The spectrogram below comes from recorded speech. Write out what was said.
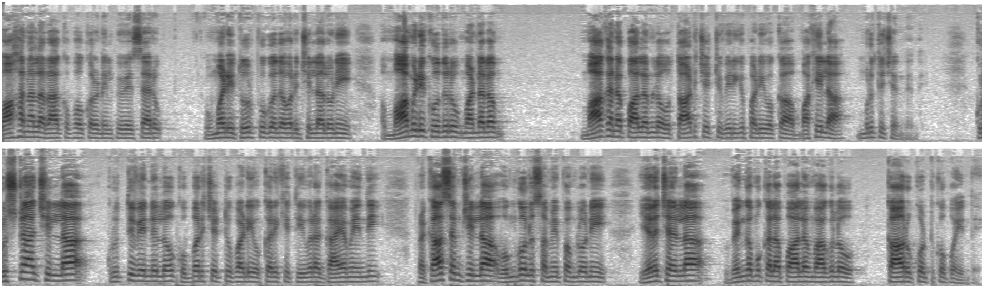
వాహనాల రాకపోకలు నిలిపివేశారు. ఉమ్మడి తూర్పుగోదావరి జిల్లాలోని మామిడి కుదురు మండలం మాకనపాలెంలో తాటి చెట్టు విరిగిపడి ఒక మహిళ మృతి చెందింది. కృష్ణా జిల్లా కృత్తివెన్నులో కొబ్బరి చెట్టు పడి ఒకరికి తీవ్ర గాయమైంది. ప్రకాశం జిల్లా ఒంగోలు సమీపంలోని ఎర్రచెర్ల వెంగముకలపాలెం వాగులో కారు కొట్టుకుపోయింది.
